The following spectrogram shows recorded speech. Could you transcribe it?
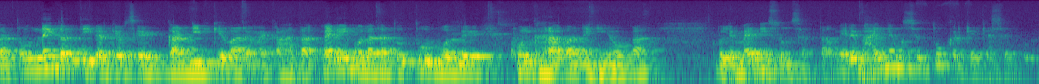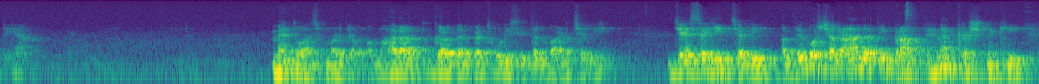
था तुमने गलती करके उसके गांडीव के बारे में कहा था। मैं नहीं बोला था तू तू बोल दे खून खराबा नहीं होगा। बोले मैं नहीं सुन सकता मेरे भाई ने मुझसे तू करके कैसे बोल दिया? मैं तो आज मर जाऊँगा। महाराज गर्दन पे थोड़ी सी तलवार चली जैसे ही चली। अब देखो शरणागति प्राप्त है ना कृष्ण की।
